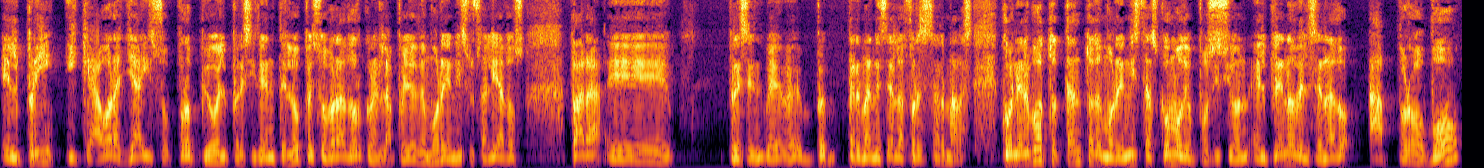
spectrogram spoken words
el PRI y que ahora ya hizo propio el presidente López Obrador con el apoyo de Morena y sus aliados para eh, permanecer las Fuerzas Armadas. Con el voto tanto de morenistas como de oposición, el Pleno del Senado aprobó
